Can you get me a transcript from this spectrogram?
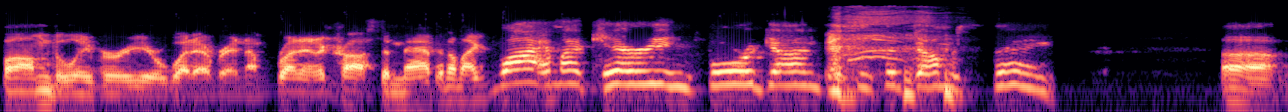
bomb delivery or whatever. And I'm running across the map, and I'm like, "Why am I carrying four guns? This is the dumbest thing." Uh,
